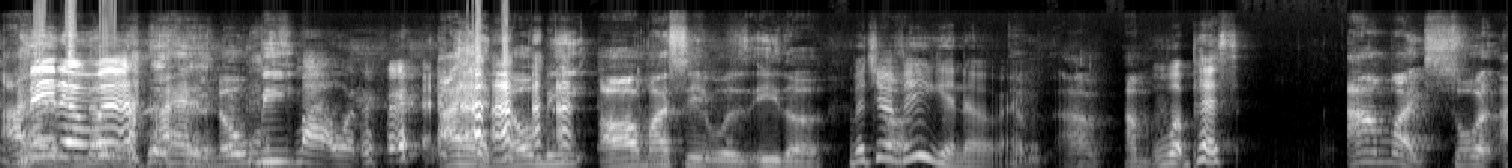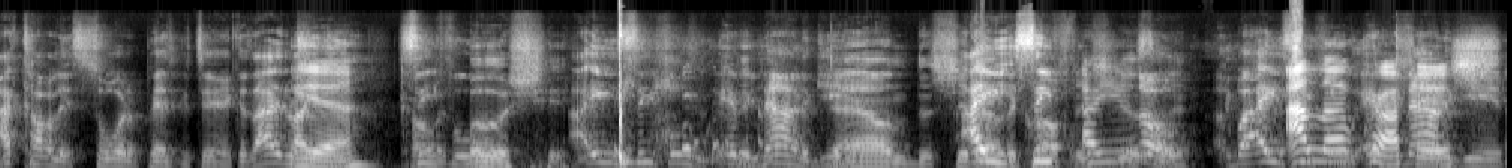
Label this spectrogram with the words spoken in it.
I Medium had no, well. I had no meat. My order. I had no meat. All my shit was either but you're uh, vegan though, right? I'm, I'm, I'm What pest? I'm like sort. I call it sort of pescatarian because I like Yeah. eat Call it seafood. bullshit. I eat seafood every now and again. Down the shit I out of eat the seafood. crawfish Are you- yesterday. No, but I eat I seafood love every now and crawfish. again.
